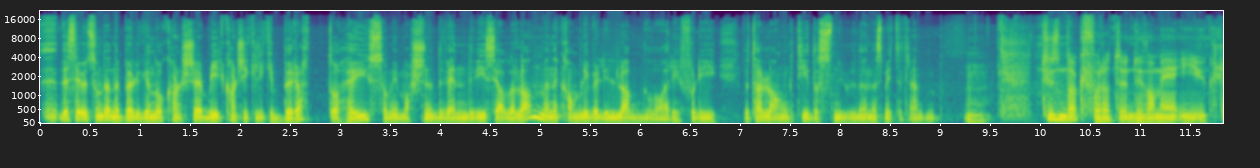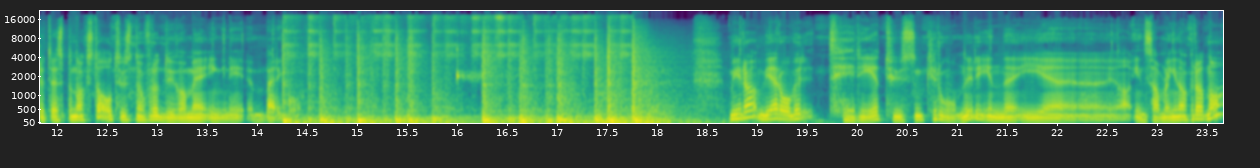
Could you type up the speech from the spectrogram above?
det ser ut som denne bølgen nå kanskje blir kanskje ikke like bratt og høy som i mars nødvendigvis i alle land, men det kan bli veldig langvarig fordi det tar lang tid å snu denne smittetrenden. Mm. Tusen takk for at du var med i Ukeslutt, Espen Nakstad, og tusen takk for at du var med, Ingrid Bergå. Myra, vi er over 3000 kroner inne i eh, ja, innsamlingen akkurat nå.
